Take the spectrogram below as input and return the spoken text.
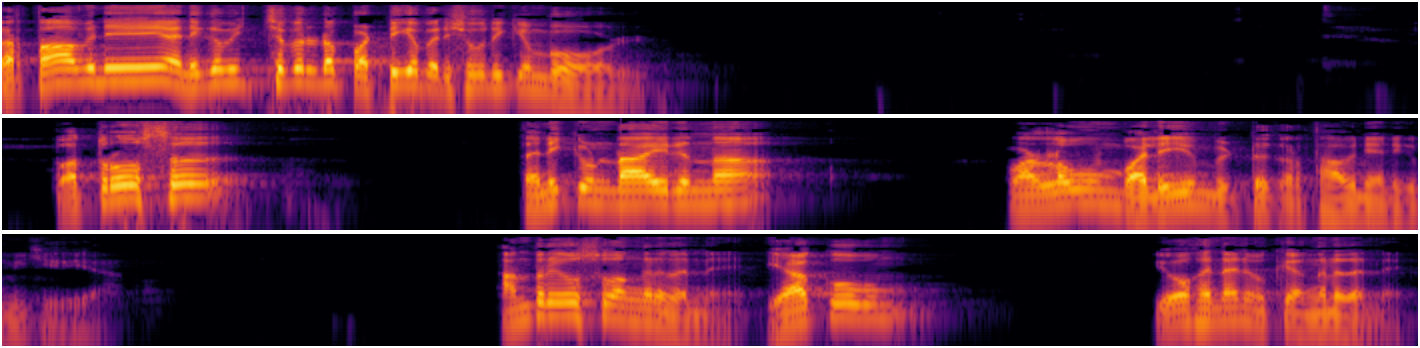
കർത്താവിനെ അനുഗമിച്ചവരുടെ പട്ടിക പരിശോധിക്കുമ്പോൾ പത്രോസ് തനിക്കുണ്ടായിരുന്ന വള്ളവും വലയും വിട്ട് കർത്താവിനെ അനുഗമിക്കുകയാണ്. അന്ത്രയോസും അങ്ങനെ തന്നെ. യാക്കോവും യോഹന്നാനും ഒക്കെ അങ്ങനെ തന്നെ.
